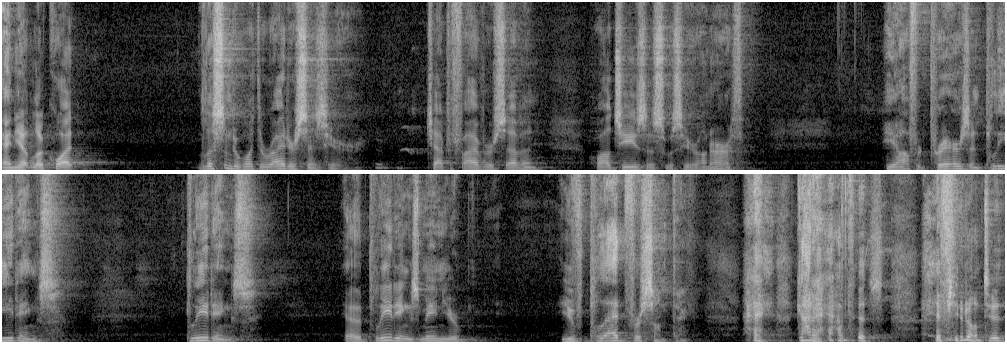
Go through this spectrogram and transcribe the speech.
And yet, look what, listen to what the writer says here. Chapter 5, verse 7 while Jesus was here on earth, he offered prayers and pleadings. Pleadings. Yeah, the pleadings mean you're, you've pled for something. Hey, gotta have this. If you don't do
